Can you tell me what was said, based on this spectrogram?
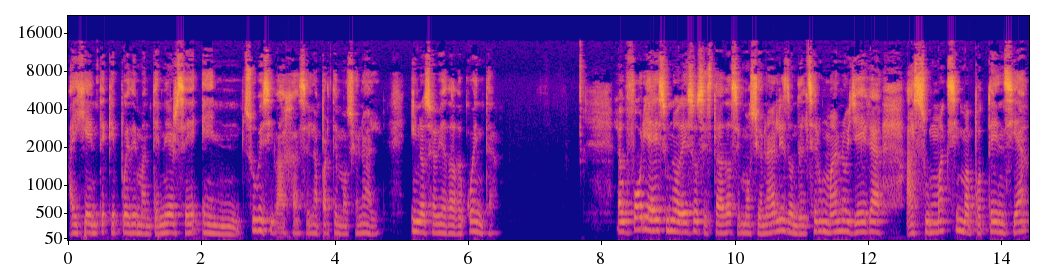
Hay gente que puede mantenerse en subes y bajas en la parte emocional y no se había dado cuenta. La euforia es uno de esos estados emocionales donde el ser humano llega a su máxima potencia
